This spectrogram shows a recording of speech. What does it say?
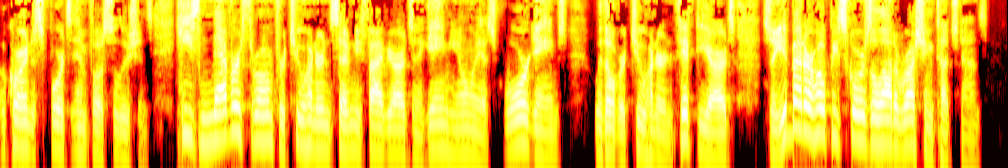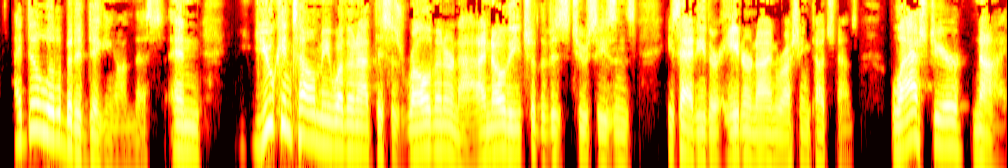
according to Sports Info Solutions. He's never thrown for 275 yards in a game. He only has four games with over 250 yards. So you better hope he scores a lot of rushing touchdowns. I did a little bit of digging on this and you can tell me whether or not this is relevant or not. I know that each of the his two seasons, he's had either eight or nine rushing touchdowns. Last year, nine.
